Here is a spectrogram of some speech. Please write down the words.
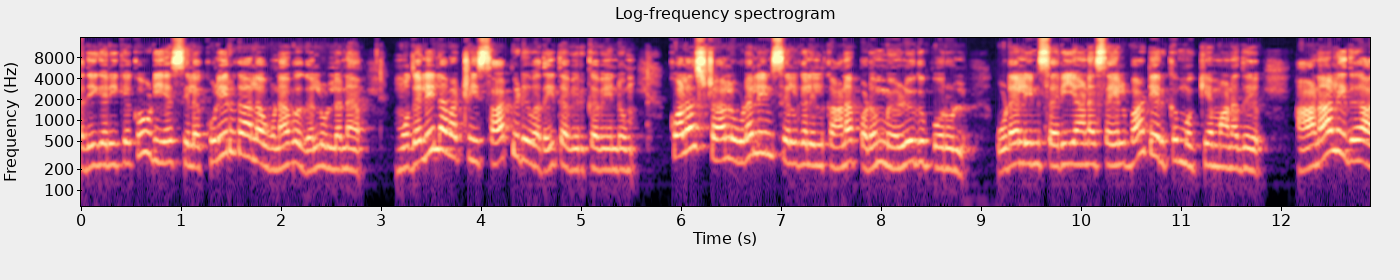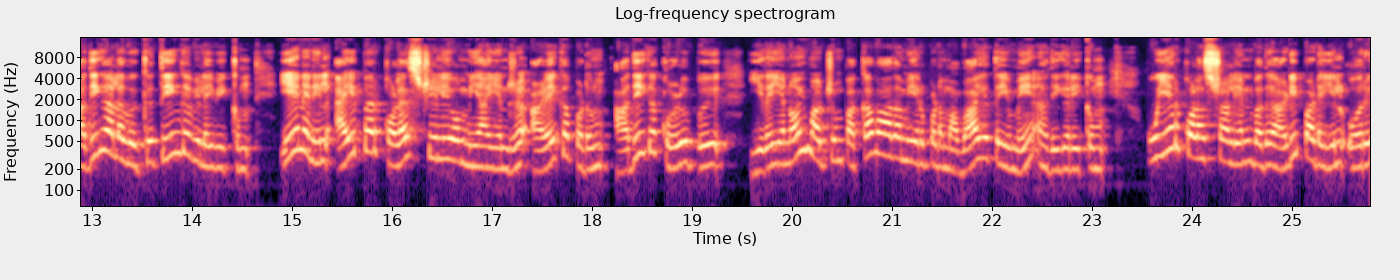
அதிகரிக்கக்கூடிய சில குளிர்கால உணவுகள் உள்ளன. முதலில் அவற்றை சாப்பிடுவதை தவிர்க்க வேண்டும். கொலஸ்ட்ரால் உடலின் செல்களில் காணப்படும் மெழுகு பொருள் உடலின் சரியான செயல்பாட்டிற்கு முக்கியமானது. ஆனால் இது அதிக அளவுக்கு தீங்கு விளைவிக்கும். ஏனெனில் ஹைப்பர் கொலஸ்ட்ரிலியோமியா என்று அழைக்கப்படும் அதிக கொழுப்பு இதய நோய் மற்றும் பக்கவாதம் ஏற்படும் அபாயத்தையுமே அதிகரிக்கும். உயர் கொலஸ்ட்ரால் என்பது அடிப்படையில் ஒரு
